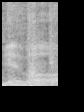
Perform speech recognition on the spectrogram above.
llegó.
